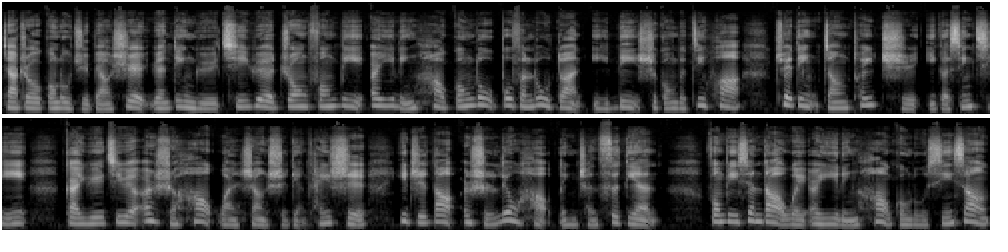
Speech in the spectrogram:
加州公路局表示，原定于七月中封闭二一零号公路部分路段一例施工的计划，确定将推迟一个星期，改于七月二十号晚上十点开始，一直到二十六号凌晨四点。封闭线道为二一零号公路西向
